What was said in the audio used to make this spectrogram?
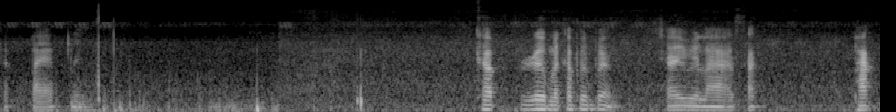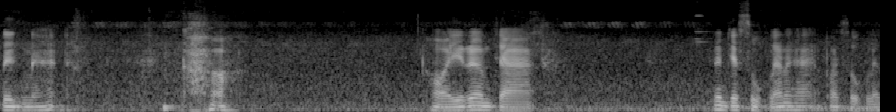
สักแป๊บหนึ่ง ครับ เริ่มแล้วครับเพื่อนๆ ใช้เวลาสักพักหนึ่งนะฮะ ก็หอยเริ่มจะ เริ่มจะสุกแล้วนะครับพอสุกแล้ว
